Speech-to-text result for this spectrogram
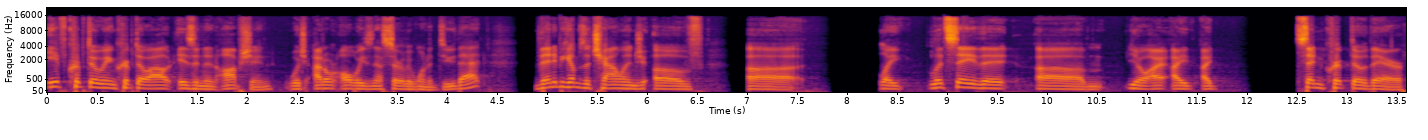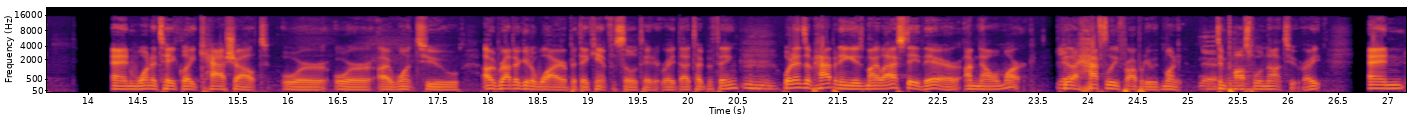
if crypto in, crypto out isn't an option, which I don't always necessarily want to do that, then it becomes a challenge of, uh, like, let's say that um, you know I, I I send crypto there and want to take like cash out or or I want to I would rather get a wire but they can't facilitate it right that type of thing Mm-hmm. what ends up happening is my last day there I'm now a mark because Yeah. I have to leave property with money Yeah. it's impossible not to right and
